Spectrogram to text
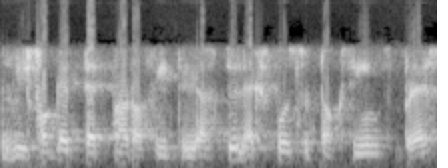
we forget that part of it. We are still exposed to toxins, breast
